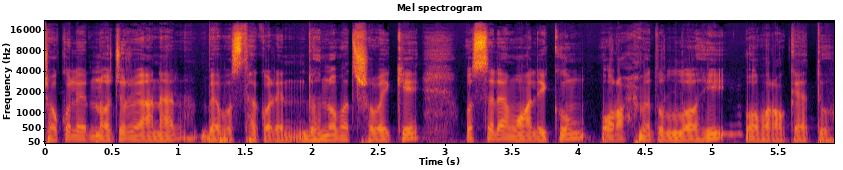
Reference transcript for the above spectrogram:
সকলের নজরে আনার ব্যবস্থা করেন। ধন্যবাদ সবাইকে। আসসালামু আলাইকুম ও রহমতুল্লাহি ওবরাকাতুহ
